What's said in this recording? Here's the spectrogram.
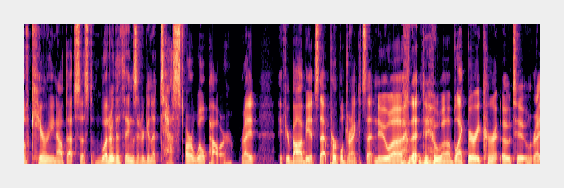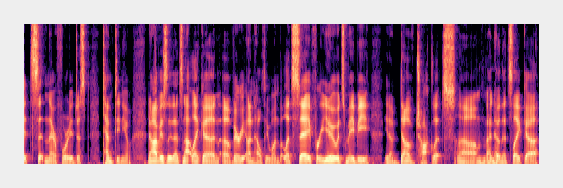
of carrying out that system. What are the things that are going to test our willpower, right? If you're Bobby, it's that purple drink. It's that new uh, that new uh, BlackBerry Current O2, right, sitting there for you, just tempting you. Now, obviously, that's not like a, a very unhealthy one, but let's say for you, it's maybe you know Dove chocolates. Um, I know that's like uh,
